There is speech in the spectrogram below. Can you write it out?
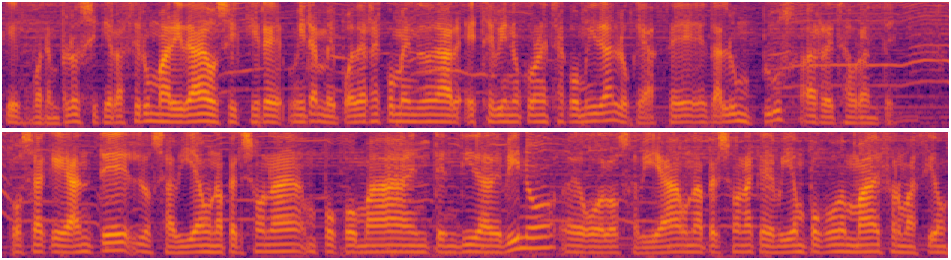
que, por ejemplo, si quiere hacer un maridaje o si quiere, mira, me puedes recomendar este vino con esta comida, lo que hace es darle un plus al restaurante. Cosa que antes lo sabía una persona un poco más entendida de vino eh, o lo sabía una persona que había un poco más de formación.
